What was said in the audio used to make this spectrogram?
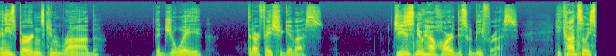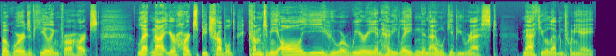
And these burdens can rob the joy that our faith should give us. Jesus knew how hard this would be for us. He constantly spoke words of healing for our hearts. Let not your hearts be troubled. Come to me, all ye who are weary and heavy laden, and I will give you rest. Matthew 11 28.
